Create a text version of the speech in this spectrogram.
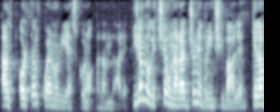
al, oltre al quale non riescono ad andare. Diciamo che c'è una ragione principale che, la,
